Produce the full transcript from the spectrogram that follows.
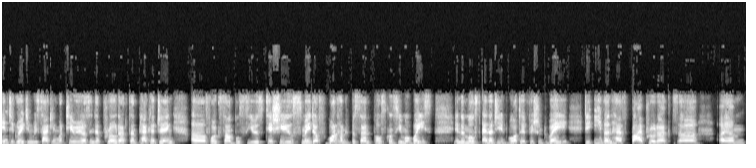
integrating recycling materials in their products and packaging. Uh, for example, serious tissues made of 100% post-consumer waste in the most energy and water efficient way. They even have byproducts uh, um,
